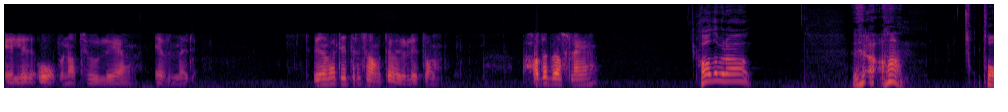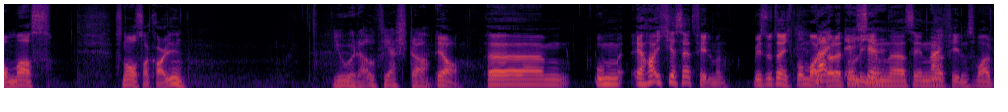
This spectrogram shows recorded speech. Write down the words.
Eller overnaturlige evner? Det kunne vært interessant å høre litt om. Ha det bra så lenge. Ha det bra! Ja, Thomas. Snåsakallen. Joralf Gjerstad. Ja. ehm, om, jeg har ikke sett filmen. Hvis du tenker på Margaret Nei, ikke- Olin eh, sin nei. film som har,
